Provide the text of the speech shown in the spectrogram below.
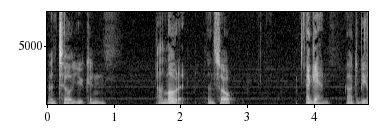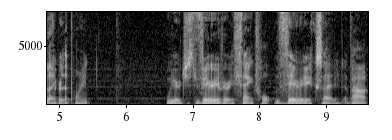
until you can unload it. And so, again, not to belabor the point, we are just very, very thankful, very excited about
